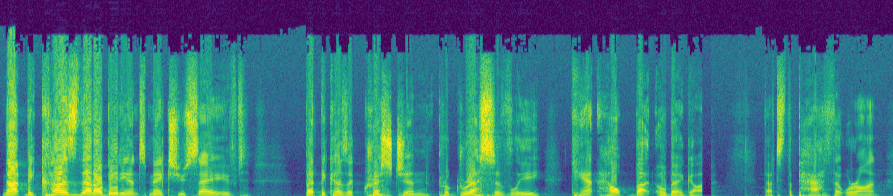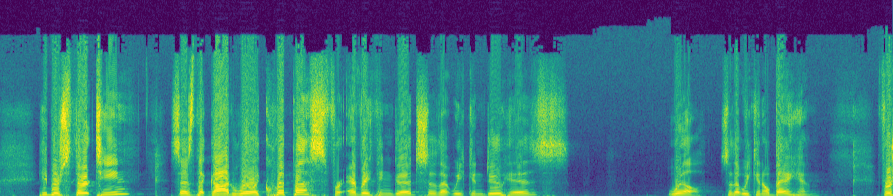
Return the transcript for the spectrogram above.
Not because that obedience makes you saved, but because a Christian progressively can't help but obey God. That's the path that we're on. Hebrews 13 says that God will equip us for everything good so that we can do His will, so that we can obey Him. 1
